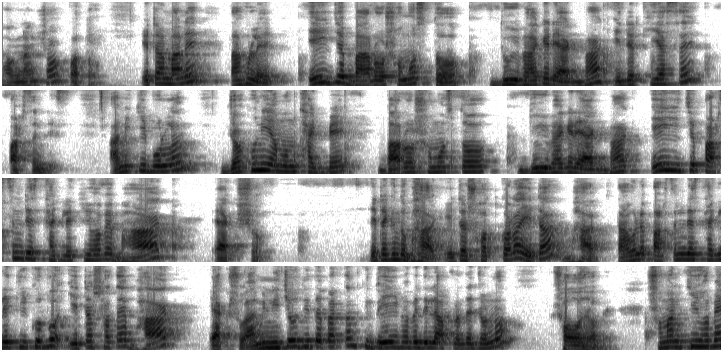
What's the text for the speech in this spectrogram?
ভগ্নাংশ কত? এটার মানে তাহলে এই যে বারো সমস্ত দুই ভাগের এক ভাগ, এটার কি আছে? পার্সেন্টেজ। আমি কি বললাম? যখনই এমন থাকবে বারো সমস্ত দুই ভাগের এক ভাগ, এই যে পার্সেন্টেজ থাকলে কি হবে? ভাগ একশো। এটা কিন্তু ভাগ, এটা শতকরা, এটা ভাগ। তাহলে পার্সেন্টেজ থাকলে কি করব? এটার সাথে ভাগ একশো। আমি নিচেও দিতে পারতাম, কিন্তু এইভাবে দিলে আপনাদের জন্য সহজ হবে। সমান কি হবে?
